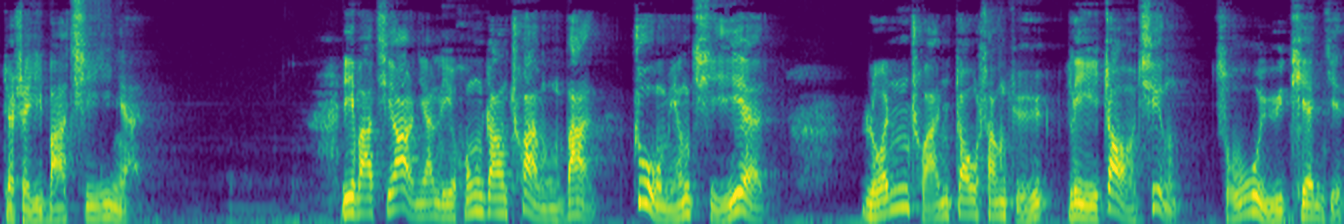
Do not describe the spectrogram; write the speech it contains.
这是一八七一年。一八七二年，李鸿章创办著名企业轮船招商局，李兆庆卒于天津。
